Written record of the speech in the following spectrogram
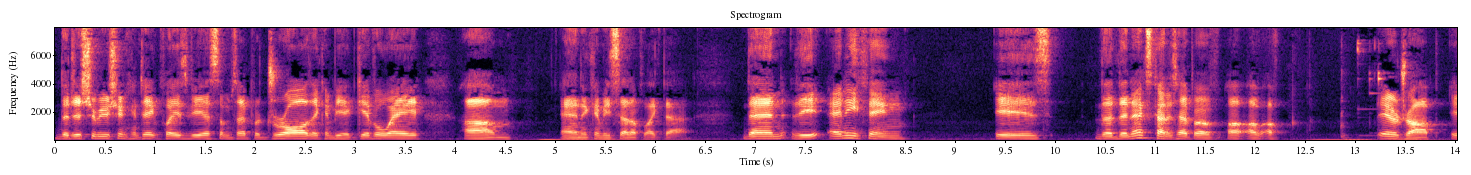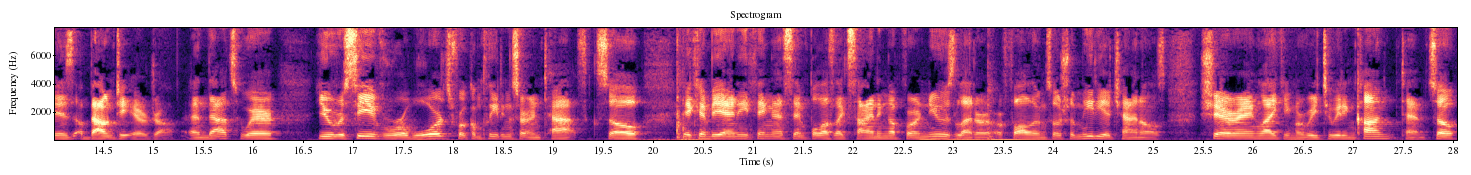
the distribution can take place via some type of draw. There can be a giveaway, um, and it can be set up like that. Then the anything is the the next kind of type of of, of airdrop is a bounty airdrop, and that's where you receive rewards for completing certain tasks. So it can be anything as simple as like signing up for a newsletter or following social media channels, sharing, liking, or retweeting content. So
